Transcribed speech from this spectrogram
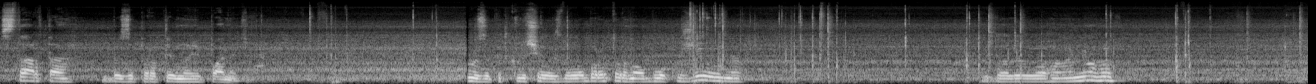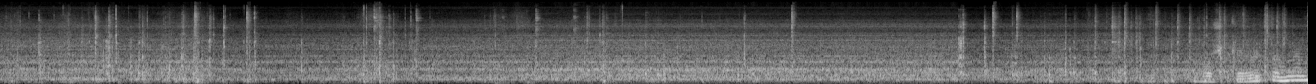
старта без оперативної пам'яті. Друзі, підключились до лабораторного блоку живлення. Далі увага на нього. Трошки витягнемо.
